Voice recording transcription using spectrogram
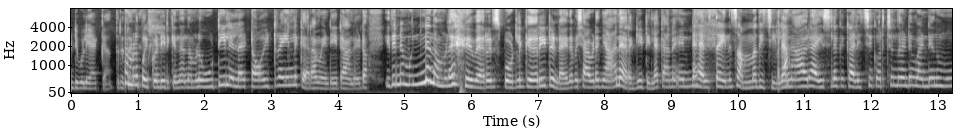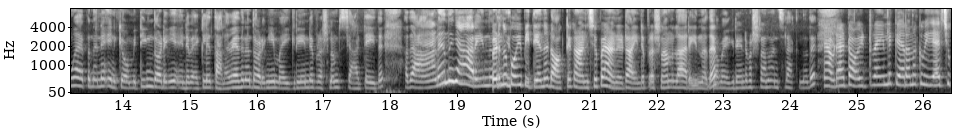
അടിപൊളിയാക്കുക. അത്ര നമ്മൾ പോയിക്കൊണ്ടിരിക്കുന്നത് നമ്മൾ ഊട്ടിയിലുള്ള ടോയ് ട്രെയിനിൽ കയറാൻ വേണ്ടിയിട്ടാണ് കേട്ടോ. ഇതിന്റെ മുന്നേ നമ്മൾ വേറൊരു സ്പോട്ടിൽ കയറിയിട്ടുണ്ടായിരുന്നു. പക്ഷെ അവിടെ ഞാൻ ഇറങ്ങിയിട്ടില്ല. കാരണം എന്റെ ഹെൽത്ത് അതിന് സമ്മതിച്ചില്ല. ഞാൻ ആ ഒരു ഐസിലൊക്കെ കളിച്ച് കുറച്ചൊന്നും വേണ്ടി വണ്ടി ഒന്ന് മൂവ് ആയപ്പോൾ തന്നെ എനിക്ക് വോമിറ്റിങ് തുടങ്ങി എന്റെ ബാക്കിൽ തലവേദന തുടങ്ങി മൈഗ്രെയിന്റെ പ്രശ്നം സ്റ്റാർട്ട് ചെയ്ത്. അതാണെന്ന് ഞാൻ അറിയുന്നത് ഇവിടുന്ന് പോയി പിറ്റേന്ന് ഡോക്ടറെ കാണിച്ചപ്പോഴാണ് കേട്ടോ അതിന്റെ പ്രശ്നം എന്നുള്ള അറിയുന്നത്. മൈഗ്രെയിന്റെ പ്രശ്നമാണ് മനസ്സിലാക്കുന്നത്. അവിടെ ആ ടോയ് ട്രെയിനിൽ കയറാന്നൊക്കെ വിചാരിച്ച്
